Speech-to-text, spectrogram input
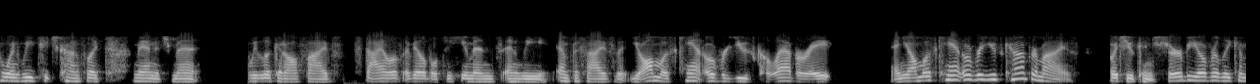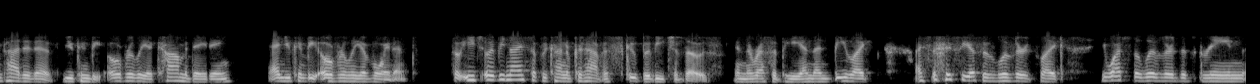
when we teach conflict management, we look at all five styles available to humans and we emphasize that you almost can't overuse collaborate And you almost can't overuse compromise, but you can sure be overly competitive. You can be overly accommodating and you can be overly avoidant. So each, it would be nice if we kind of could have a scoop of each of those in the recipe and then be like, I, I see us as lizards, like you watch the lizard that's green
